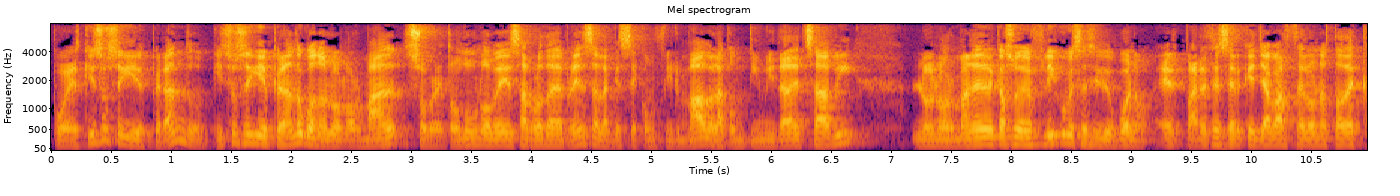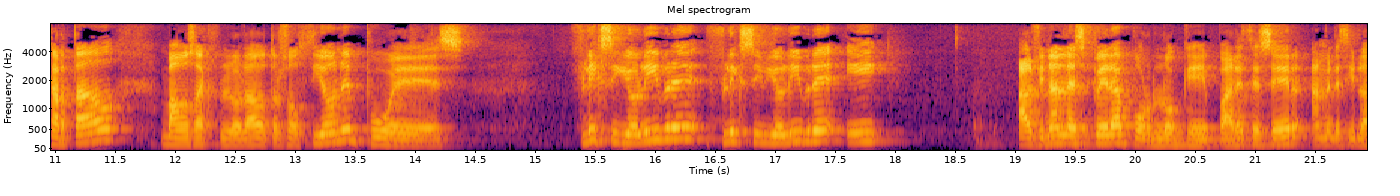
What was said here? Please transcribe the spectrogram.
pues quiso seguir esperando. Quiso seguir esperando cuando lo normal, sobre todo uno ve esa rueda de prensa en la que se confirmaba la continuidad de Xavi. Lo normal en el caso de Flick hubiese sido, bueno, eh, parece ser que ya Barcelona está descartado, vamos a explorar otras opciones, pues Flick siguió libre, Flick siguió libre y al final la espera, por lo que parece ser, ha merecido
